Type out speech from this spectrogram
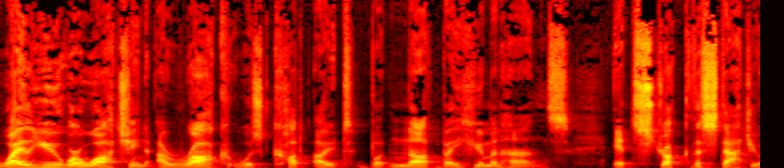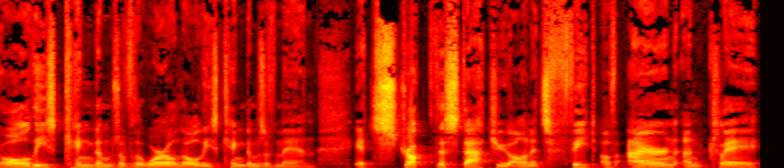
while you were watching, a rock was cut out, but not by human hands. It struck the statue, all these kingdoms of the world, all these kingdoms of men. It struck the statue on its feet of iron and clay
